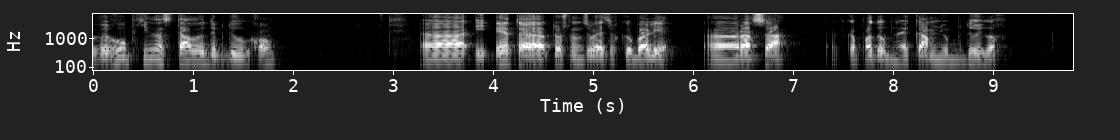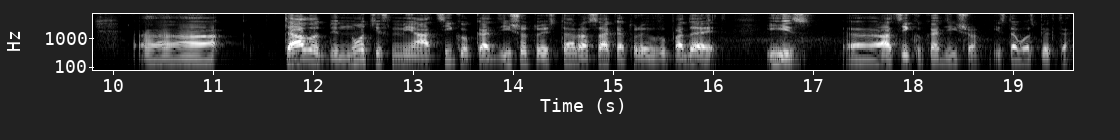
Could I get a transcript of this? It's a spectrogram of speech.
В губхина стала дебдулхо. Э, И это то, что называется в Кабале э, роса, подобная камню бдойлах. Э, Тало денотив миатико кадишо, то есть та роса, которая выпадает из атико кадишо, из того аспекта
